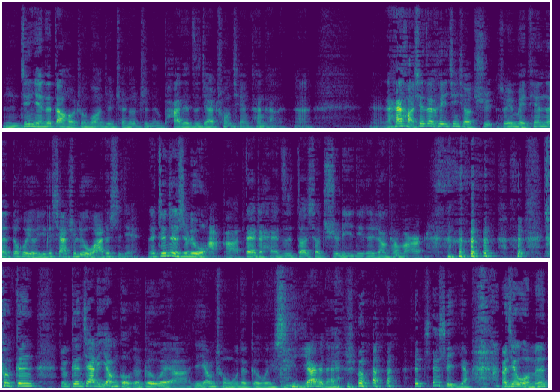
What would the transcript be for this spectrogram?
嗯，今年的大好春光就全都只能趴在自家窗前看看了啊。那还好，现在可以进小区，所以每天呢都会有一个下去遛娃的时间。那真正是遛娃啊，带着孩子到小区里那个让他玩儿，就跟就跟家里养狗的各位啊，养宠物的各位是一样的，是吧？真是一样，而且我们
